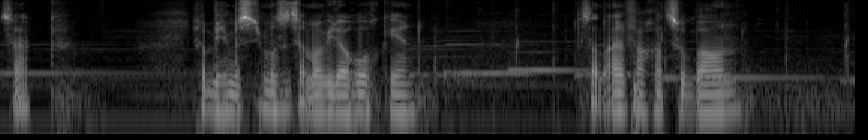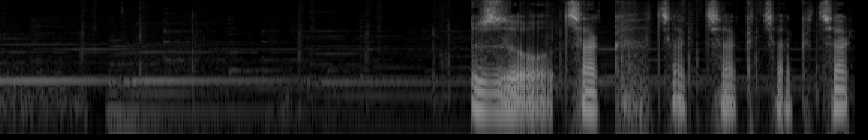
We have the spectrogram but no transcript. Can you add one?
zack. Ich glaube, ich muss, ich muss jetzt einmal wieder hochgehen. Das ist dann einfacher zu bauen. So, zack, zack, zack, zack, zack.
